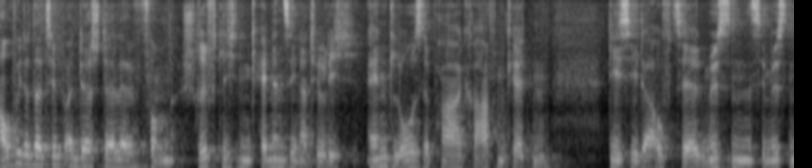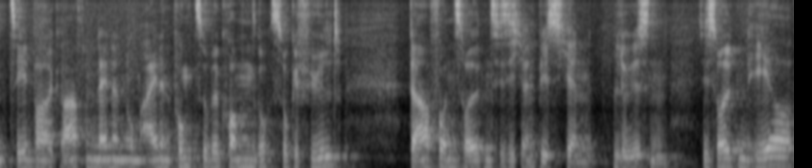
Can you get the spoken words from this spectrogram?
auch wieder der Tipp an der Stelle, vom Schriftlichen kennen Sie natürlich endlose Paragraphenketten, die Sie da aufzählen müssen. Sie müssen zehn Paragraphen nennen, um einen Punkt zu bekommen, so gefühlt. Davon sollten Sie sich ein bisschen lösen. Sie sollten eher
